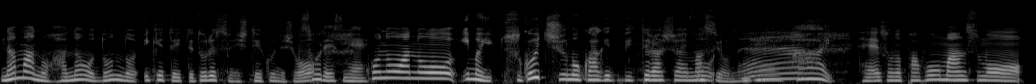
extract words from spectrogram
生の花をどんどん生けていってドレスにしていくんでしょ？そうですね。このあの今すごい注目を上げてらっしゃいますよね、ね、はい。へそのパフォーマンスも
